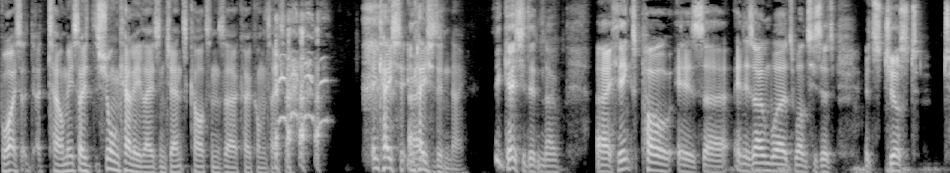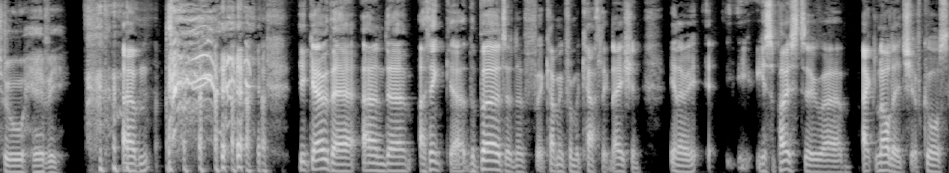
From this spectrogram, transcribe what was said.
What is? Uh, tell me. So Sean Kelly, ladies and gents, Carlton's uh, co-commentator. in case in uh, case you didn't know. In case you didn't know, uh, he thinks Pau is, uh, in his own words, once he said, "It's just too heavy. um, you go there, and uh, I think uh, the burden of coming from a Catholic nation, you know, you're supposed to uh, acknowledge, of course,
